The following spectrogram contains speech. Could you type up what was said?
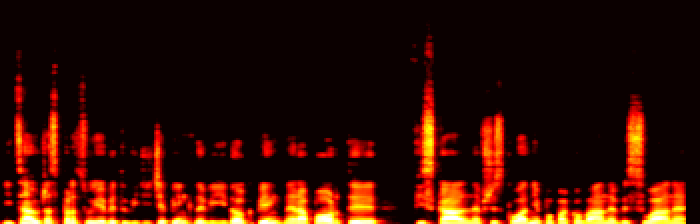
i cały czas pracuję. Wy tu widzicie piękny widok, piękne raporty fiskalne, wszystko ładnie popakowane, wysłane,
